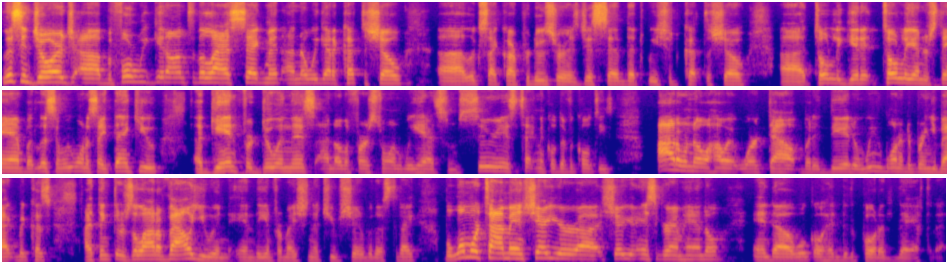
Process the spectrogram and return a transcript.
listen, George. Uh, before we get on to the last segment, I know we got to cut the show. Uh, looks like our producer has just said that we should cut the show. Uh, totally get it, totally understand. But listen, we want to say thank you again for doing this. I know the first one we had some serious technical difficulties. I don't know how it worked out, but it did, and we wanted to bring you back because I think there's a lot of value in in the information that you've shared with us today. But one more time, man, share your uh, share your Instagram handle, and uh, we'll go ahead and do the quote of the day after that.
